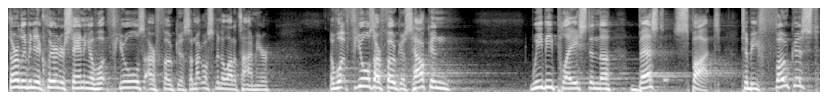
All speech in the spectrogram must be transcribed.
Thirdly, we need a clear understanding of what fuels our focus. I'm not going to spend a lot of time here. Of what fuels our focus. How can we be placed in the best spot to be focused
